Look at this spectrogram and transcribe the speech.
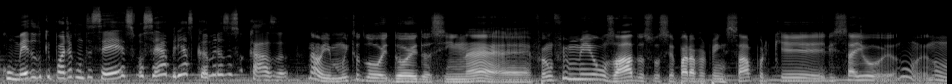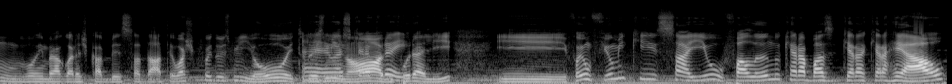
com medo do que pode acontecer se você abrir as câmeras da sua casa. Não, e muito doi- doido, assim, né? É, foi um filme meio ousado, se você parar pra pensar, porque ele saiu. Eu não, eu não vou lembrar agora de cabeça a data, eu acho que foi 2008, É, eu acho que era 2009, por aí. por ali. E foi um filme que saiu falando que era, base, que era, que era real.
